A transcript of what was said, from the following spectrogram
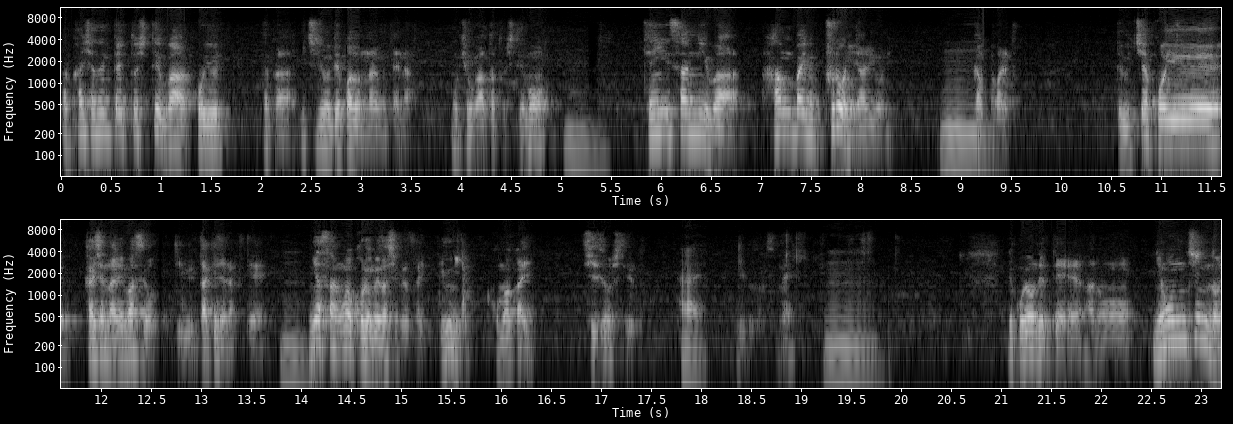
まあ、会社全体としては、こういうなんか一流のデパートになるみたいな目標があったとしても、うん。店員さんには販売のプロになるようにうん。頑張れと。でうちはこういう会社になりますよっていうだけじゃなくて、うん。皆さんはこれを目指してくださいっていうふうに細かい指示をしているはい。ということですね。うん。でこれ読んでてあの、日本人の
